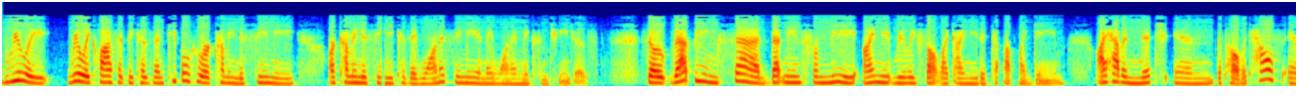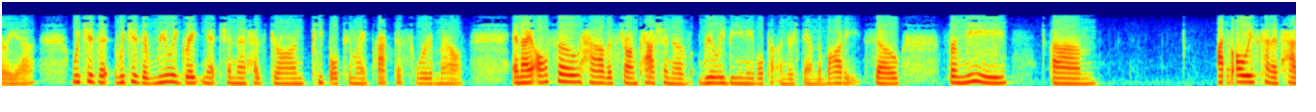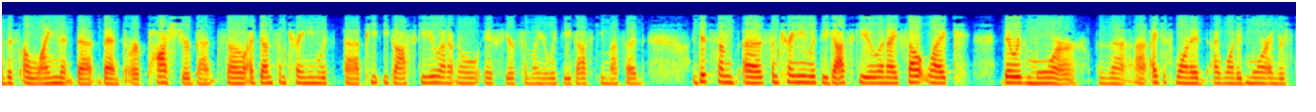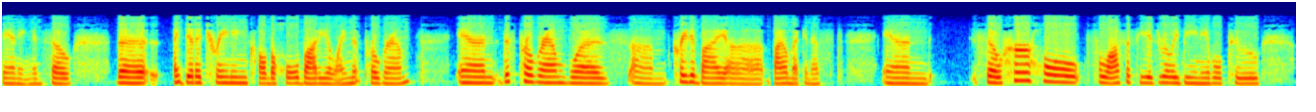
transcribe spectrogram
really, really classic because then people who are coming to see me are coming to see me because they want to see me and they want to make some changes. So that being said, that means for me, I need, really felt like I needed to up my game. I have a niche in the pelvic health area, which is a which is a really great niche, and that has drawn people to my practice word of mouth. And I also have a strong passion of really being able to understand the body. So, for me, um, I've always kind of had this alignment bent bent, or posture bent. So I've done some training with uh, Pete Egoscue. I don't know if you're familiar with the Egoscue method. I did some uh, some training with Egoscue, and I felt like there was more that uh, I just wanted. I wanted more understanding, and so the I did a training called the Whole Body Alignment Program, and this program was um, created by a biomechanist, and so her whole philosophy is really being able to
